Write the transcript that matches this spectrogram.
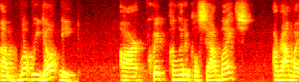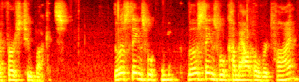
Um, what we don't need are quick political sound bites around my first two buckets. Those things will those things will come out over time,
